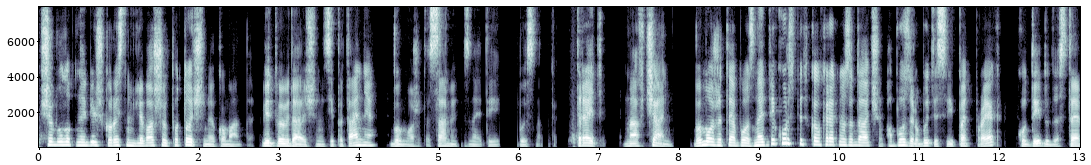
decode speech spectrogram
що було б найбільш корисним для вашої поточної команди. Відповідаючи на ці питання, ви можете самі знайти висновки. Третє навчання. Ви можете або знайти курс під конкретну задачу, або зробити свій пет-проект, куди додасте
